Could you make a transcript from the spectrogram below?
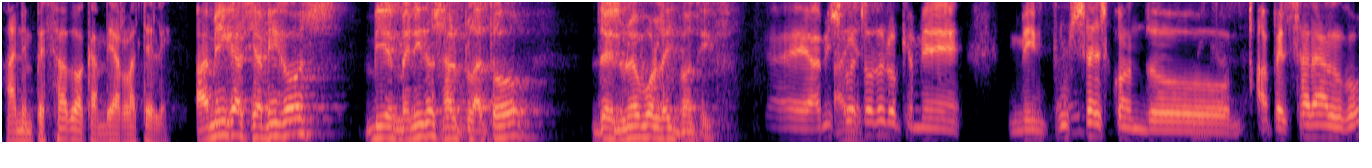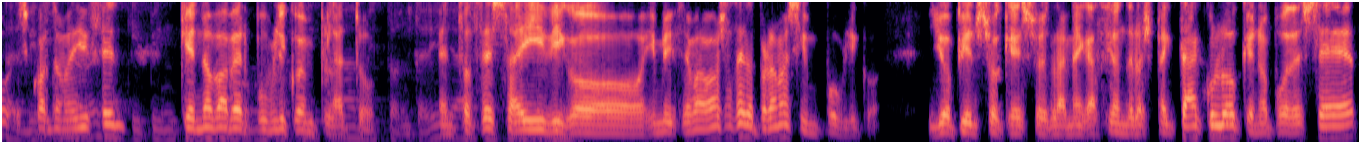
han empezado a cambiar la tele. Amigas y amigos, bienvenidos al plató del nuevo Leitmotiv. Eh, a mí sobre todo lo que me, me impulsa es cuando, a pensar algo, es cuando me dicen que no va a haber público en plato. Entonces ahí digo, y me dicen, vamos a hacer el programa sin público. Yo pienso que eso es la negación del espectáculo, que no puede ser,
